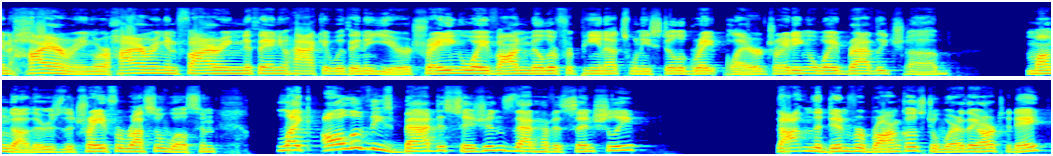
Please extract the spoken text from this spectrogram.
and hiring or hiring and firing Nathaniel Hackett within a year, trading away Von Miller for peanuts when he's still a great player, trading away Bradley Chubb, among others, the trade for Russell Wilson. Like all of these bad decisions that have essentially gotten the Denver Broncos to where they are today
